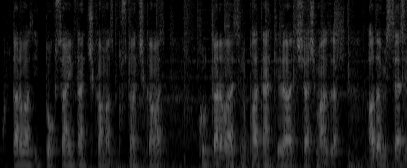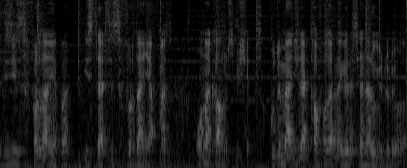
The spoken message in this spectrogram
Kurtlar Vadisi ilk 97'den çıkamaz, pustan çıkamaz. Kurtlar Vadisi'nin patenti Raci Şaşmaz'da. Adam isterse diziyi sıfırdan yapar, isterse sıfırdan yapmaz. Ona kalmış bir şey. Bu dümenciler kafalarına göre senaryo uyduruyorlar.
